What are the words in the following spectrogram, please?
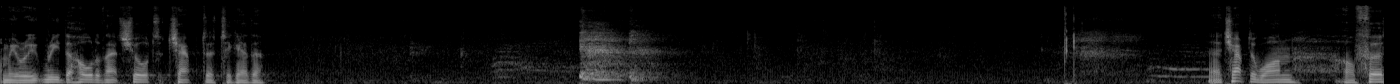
And we re- read the whole of that short chapter together. Uh, chapter 1 of 1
